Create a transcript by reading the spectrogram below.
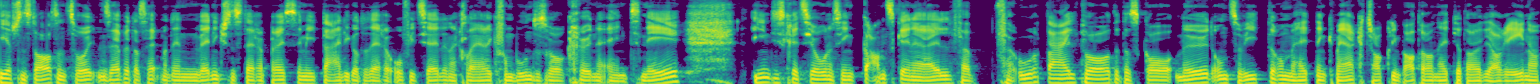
Erstens das und zweitens eben, das hat man dann wenigstens der Pressemitteilung oder der offiziellen Erklärung vom Bundesrat können entnehmen. Indiskretionen sind ganz generell ver verurteilt worden, das geht nicht und so weiter. Und man hat dann gemerkt, Jacqueline Badran hat ja da in der Arena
